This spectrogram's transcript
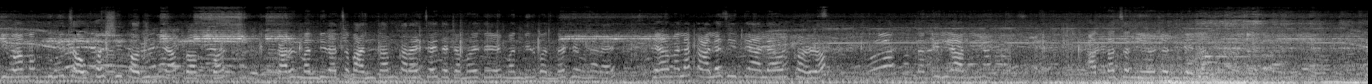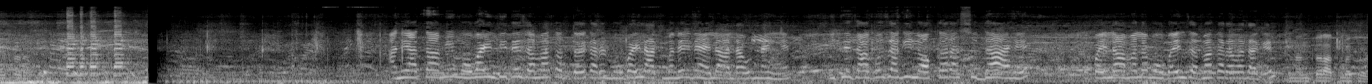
किंवा मग तुम्ही चौकशी करून या प्रॉपर कारण मंदिराचं बांधकाम करायचं आहे त्याच्यामुळे ते मंदिर बंद ठेवणार आहे. हे आम्हाला कालच इथे आल्यावर कळलं. लकीली आम्ही आत्ताचं नियोजन केलं. आणि आता आम्ही मोबाईल तिथे जमा करतोय कारण मोबाईल आतमध्ये न्यायला अलाउड नाही आहे इथे जागोजागी लॉकर सुद्धा आहे. पहिला आम्हाला मोबाईल जमा करावा लागेल. नंतर आतमध्ये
